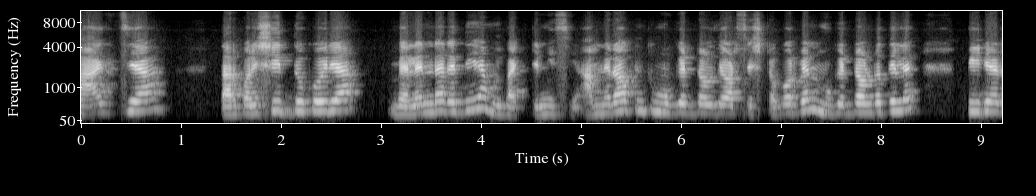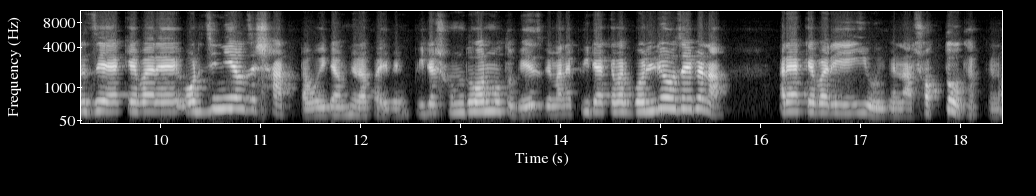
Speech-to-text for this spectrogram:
ভাজিয়া তারপরে সিদ্ধ কইরা ব্যালেন্ডারে দিয়ে মুই বাটতে নিছি। আপনারাও কিন্তু মুগের ডাল দেওয়ার চেষ্টা করবেন। মুগের ডালটা দিলে পিঠের যে একেবারে অরিজিনাল যে স্বাদটা, ওইটা আপনারা পাইবেন। পিঠা সুন্দর মতো ভেজবে। মানে পিঠা একেবারে গললেও যাইবে না। আর একেবারে ই হইবে না, শক্তও থাকবে না।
